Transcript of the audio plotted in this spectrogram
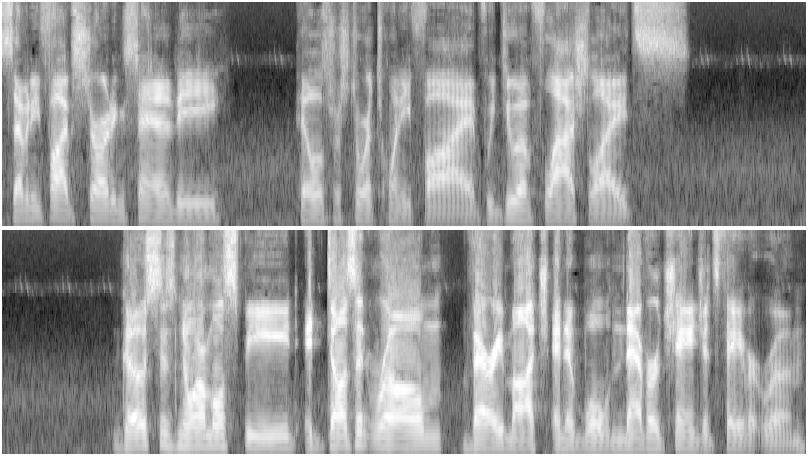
75 starting sanity. Pills restore 25. We do have flashlights. Ghost is normal speed. It doesn't roam very much, and it will never change its favorite room.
